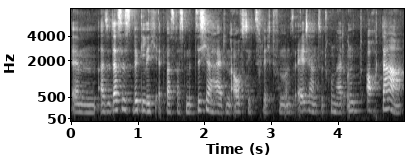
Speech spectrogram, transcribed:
Ähm, also das ist wirklich etwas, was mit Sicherheit und Aufsichtspflicht von uns Eltern zu tun hat. Und auch da,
